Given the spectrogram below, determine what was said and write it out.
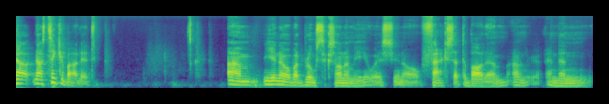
Now now think about it. Um, you know about Bloom's taxonomy was you know facts at the bottom and, and then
